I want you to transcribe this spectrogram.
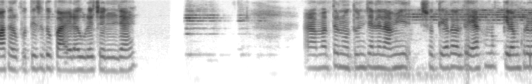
মাথার উপর দিয়ে শুধু পায়রা উড়ে চলে যায়। আর আমার তো নতুন চ্যানেল আমি সত্যি কথা বলতে এখনও কিরম করে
